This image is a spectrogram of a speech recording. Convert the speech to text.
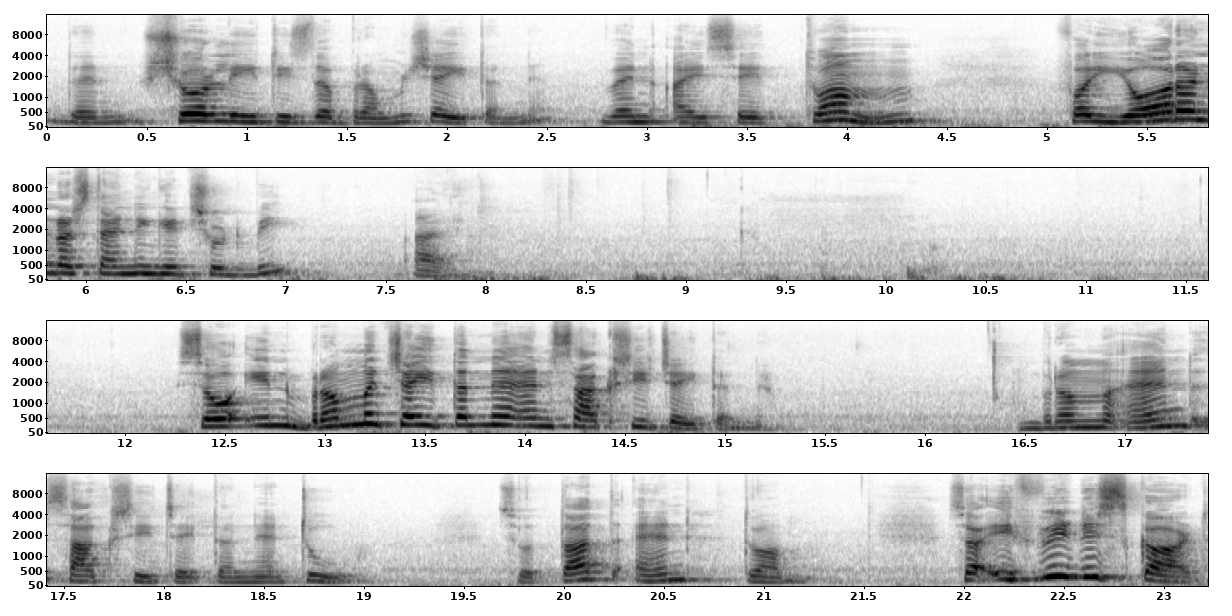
then surely it is the Brahma Chaitanya. When I say tvam, for your understanding it should be I. So in Brahma Chaitanya and Sakshi Chaitanya, Brahma and Sakshi Chaitanya too. So Tat and Tvam. So if we discard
